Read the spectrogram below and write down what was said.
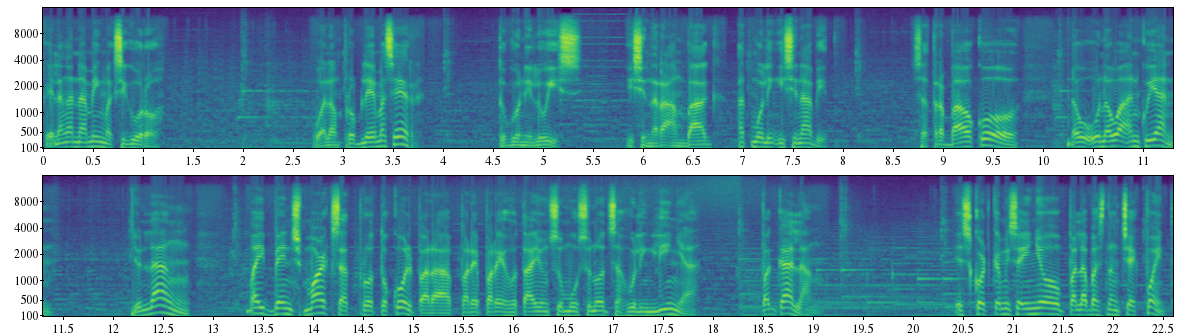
Kailangan naming magsiguro. Walang problema, sir. Tugon ni Luis. Isinara ang bag at muling isinabit. Sa trabaho ko, nauunawaan ko yan. Yun lang, may benchmarks at protocol para pare-pareho tayong sumusunod sa huling linya. Pagka lang. Escort kami sa inyo palabas ng checkpoint,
